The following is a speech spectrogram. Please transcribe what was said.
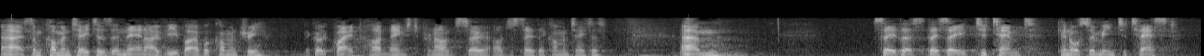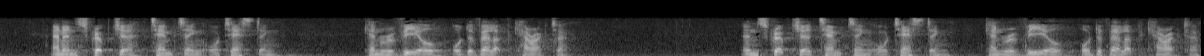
Uh, some commentators in the NIV Bible commentary, they've got quite hard names to pronounce, so I'll just say they're commentators, um, say this. They say, to tempt can also mean to test. And in Scripture, tempting or testing can reveal or develop character. In Scripture, tempting or testing can reveal or develop character.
